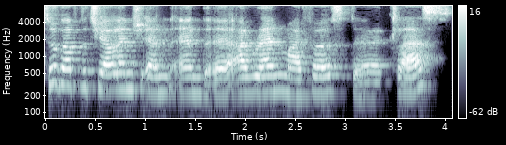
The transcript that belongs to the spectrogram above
took up the challenge and and uh, i ran my first uh, class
